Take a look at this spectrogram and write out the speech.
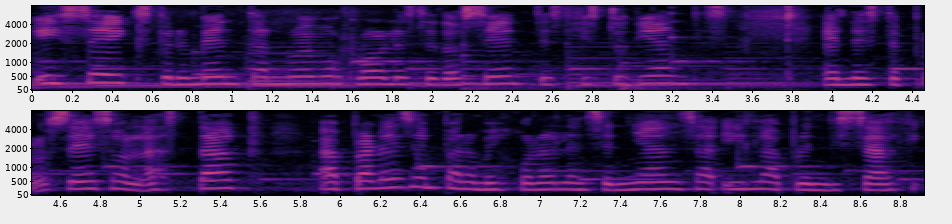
y se experimentan nuevos roles de docentes y estudiantes. En este proceso, las TAC aparecen para mejorar la enseñanza y el aprendizaje,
